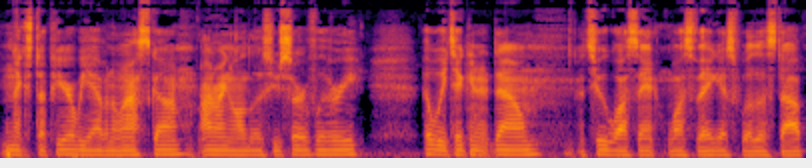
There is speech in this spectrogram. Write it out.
Next up here, we have an Alaska, honoring all those who serve livery. He'll be taking it down to Las, Las Vegas with a stop,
